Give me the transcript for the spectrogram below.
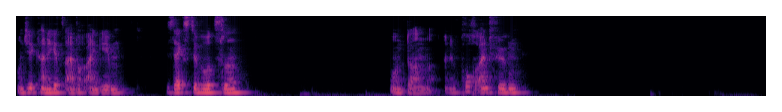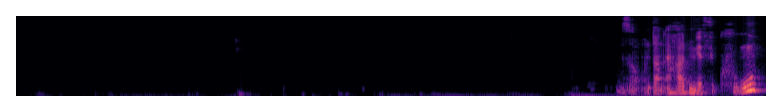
Und hier kann ich jetzt einfach eingeben, die sechste Wurzel und dann einen Bruch einfügen. So, und dann erhalten wir für Q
